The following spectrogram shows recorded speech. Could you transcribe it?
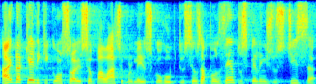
Ai daquele que constrói o seu palácio por meios corruptos, seus aposentos pela injustiça,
